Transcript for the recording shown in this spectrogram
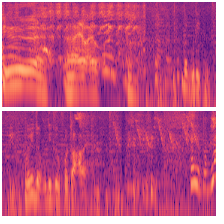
ઈ. આયો આયો દે પૂરી પૂરી જો પૂરી જો ફોટો આવે Ayo, babla.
